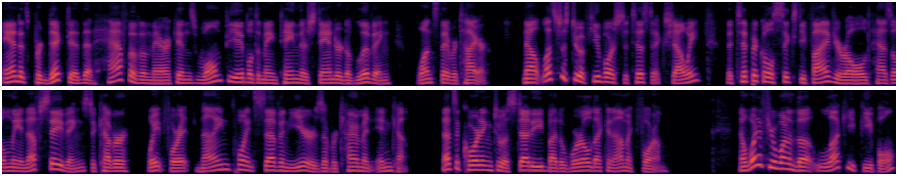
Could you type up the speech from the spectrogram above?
And it's predicted that half of Americans won't be able to maintain their standard of living once they retire. Now, let's just do a few more statistics, shall we? The typical 65 year old has only enough savings to cover, wait for it, 9.7 years of retirement income. That's according to a study by the World Economic Forum. Now, what if you're one of the lucky people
